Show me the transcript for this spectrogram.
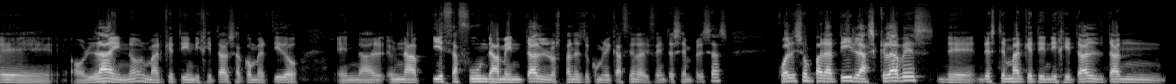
eh, online, ¿no? el marketing digital se ha convertido en una, pieza fundamental en los planes de comunicación de las diferentes empresas, ¿cuáles son para ti las claves de, este marketing digital tan,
